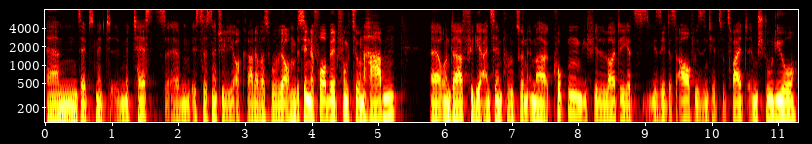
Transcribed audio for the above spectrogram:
Ähm, selbst mit, mit Tests ähm, ist das natürlich auch gerade was, wo wir auch ein bisschen eine Vorbildfunktion haben äh, und da für die einzelnen Produktionen immer gucken, wie viele Leute jetzt, ihr seht es auch, wir sind hier zu zweit im Studio,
